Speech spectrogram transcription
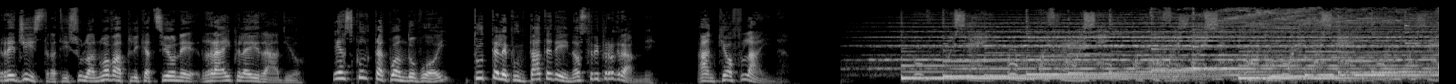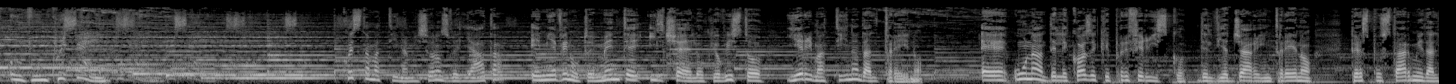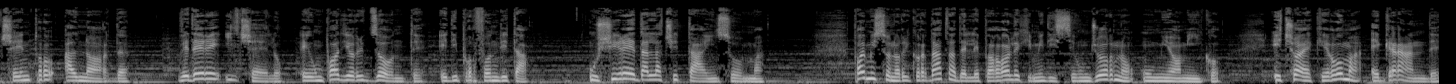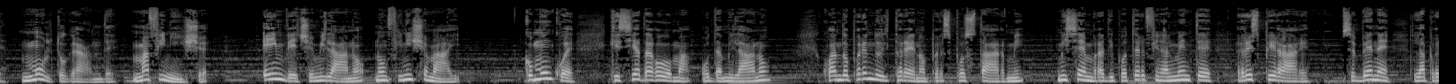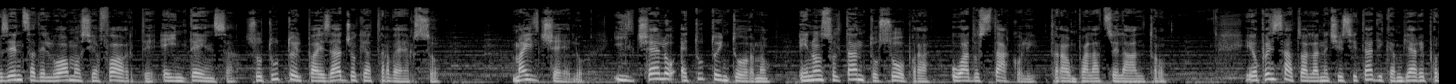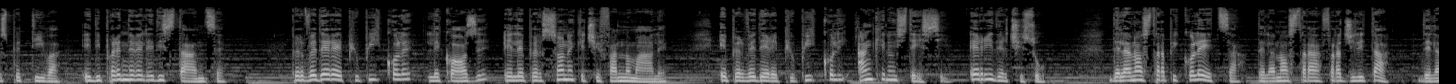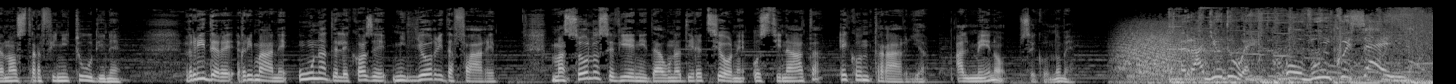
Registrati sulla nuova applicazione RaiPlay Radio e ascolta quando vuoi tutte le puntate dei nostri programmi, anche offline. Ovunque sei. Questa mattina mi sono svegliata e mi è venuto in mente il cielo che ho visto ieri mattina dal treno è una delle cose che preferisco del viaggiare in treno per spostarmi dal centro al nord. Vedere il cielo e un po' di orizzonte e di profondità. Uscire dalla città, insomma. Poi mi sono ricordata delle parole che mi disse un giorno un mio amico, e cioè che Roma è grande, molto grande, ma finisce. E invece Milano non finisce mai. Comunque, che sia da Roma o da Milano, quando prendo il treno per spostarmi, mi sembra di poter finalmente respirare, sebbene la presenza dell'uomo sia forte e intensa su tutto il paesaggio che attraverso. Ma il cielo, il cielo è tutto intorno e non soltanto sopra o ad ostacoli tra un palazzo e l'altro. E ho pensato alla necessità di cambiare prospettiva e di prendere le distanze, per vedere più piccole le cose e le persone che ci fanno male e per vedere più piccoli anche noi stessi e riderci su della nostra piccolezza, della nostra fragilità, della nostra finitudine. Ridere rimane una delle cose migliori da fare, ma solo se vieni da una direzione ostinata e contraria, almeno secondo me. Radio 2, ovunque sei.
